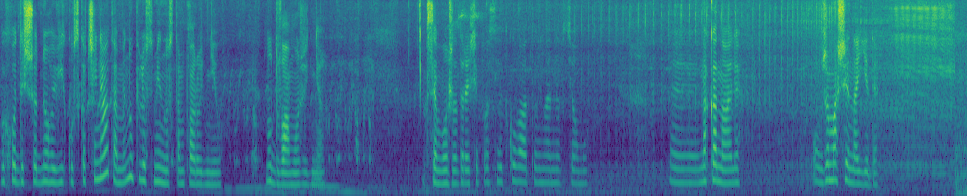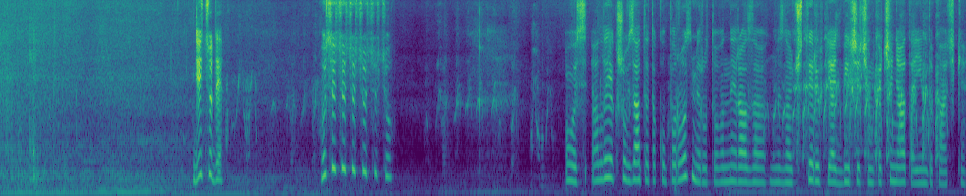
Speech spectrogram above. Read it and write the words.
виходить що одного віку з каченятами, ну плюс-мінус там пару днів. Ну, два, може, дня. Все можна, до речі, прослідкувати в мене в цьому е, на каналі. О, вже машина їде. Йдіть сюди. Ось цю цю цю цю цю. Ось, але якщо взяти таку по розміру, то вони раза, не знаю, 4-5 більше, ніж каченята і індикачки.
